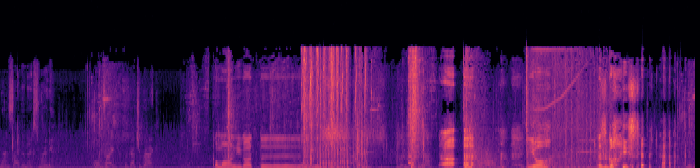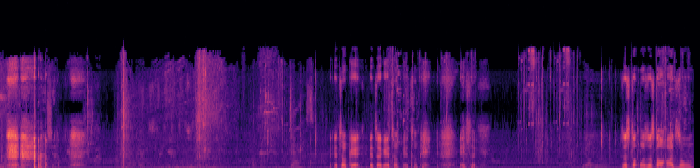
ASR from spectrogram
We're inside the next ring. Hold tight. We've got your back. Come on, you got this. Uh, yo, let's go. It's okay. It's okay. It's okay. It's okay. It's okay. This the, was this the hot zone?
